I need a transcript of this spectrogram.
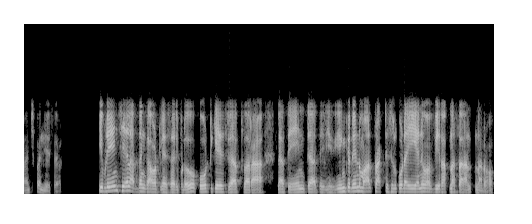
మంచి పని చేశారు. ఇప్పుడు ఏం చేయాలో అర్థం కావట్లేదు సార్. ఇప్పుడు కోర్టు కేసు వేస్తారా? లేకపోతే ఏంటో తెలియదు ఇంకా రెండు మాల్ ప్రాక్టీసులు కూడా అయ్యాయని అవి రత్న సార్ అంటున్నారు.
